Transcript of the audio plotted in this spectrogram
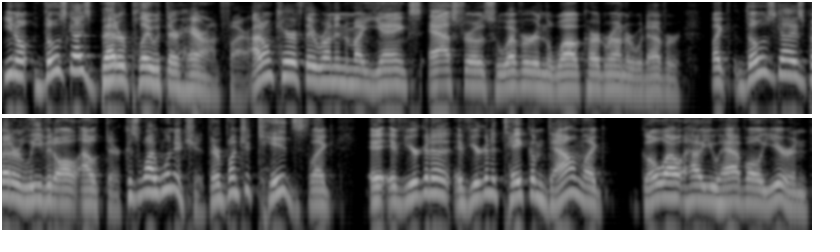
you know, those guys better play with their hair on fire. I don't care if they run into my Yanks, Astros, whoever in the wild card round or whatever. Like those guys better leave it all out there. Cause why wouldn't you? They're a bunch of kids. Like if you're gonna if you're gonna take them down, like go out how you have all year. And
